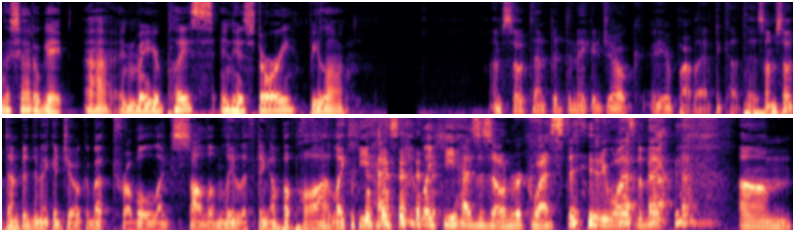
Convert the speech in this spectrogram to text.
the Shadowgate. Ah, and may your place in his story be long. I'm so tempted to make a joke. You probably have to cut this. I'm so tempted to make a joke about Trouble like solemnly lifting up a paw, like he has, like he has his own request that he wants to make. Um,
